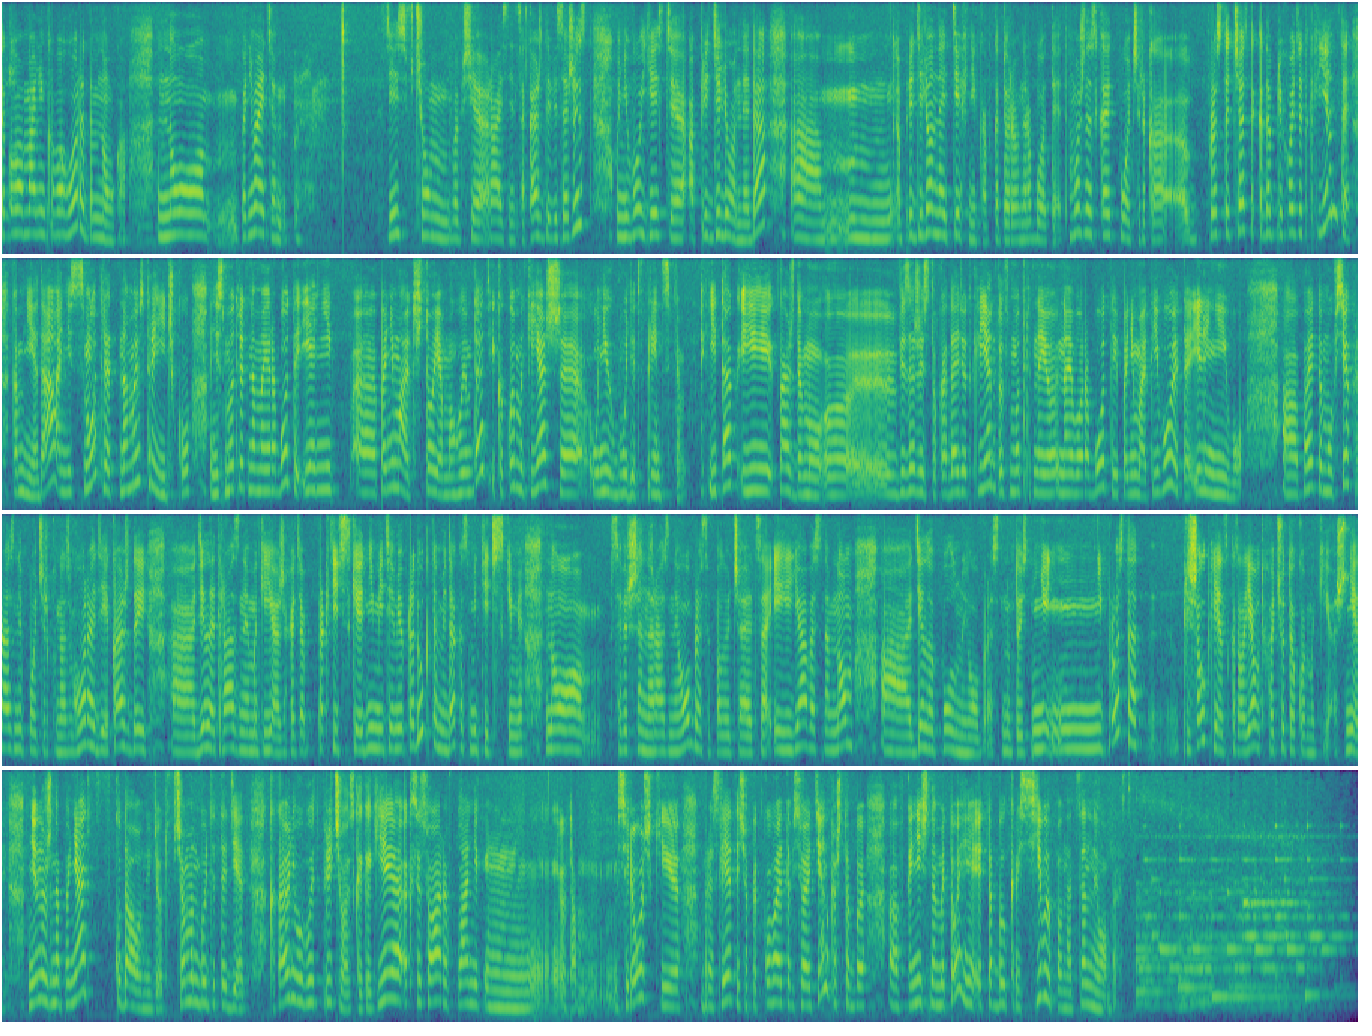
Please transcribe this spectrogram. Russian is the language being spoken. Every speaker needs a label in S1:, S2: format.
S1: Такого маленького города много, но, понимаете, Здесь в чем вообще разница? Каждый визажист, у него есть э, определенная, да, а, определенная техника, в которой он работает. Можно сказать почерк. А, Просто часто, когда приходят клиенты ко мне, да, они смотрят на мою страничку, они смотрят на мои работы, и они э, понимают, что я могу им дать и какой макияж э, у них будет, в принципе. И так и каждому э, визажисту, когда идет клиент, он смотрит на, её- на его работы и понимает, его это или не его. А, Поэтому у всех разный почерк у нас в городе, и каждый а, делает разные макияжи, хотя практически одними и теми продуктами, да, косметическими, но совершенно разные образы получаются. И я в основном а, делаю полный образ. Ну, то есть не, не просто пришел клиент, сказал, я вот хочу такой макияж. Нет, мне нужно понять, куда он идет, в чем он будет одет, какая у него будет прическа, какие аксессуары в плане там, сережки, браслет, еще какого это все оттенка, чтобы а, в конечном итоге это был красивый полноценный образ.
